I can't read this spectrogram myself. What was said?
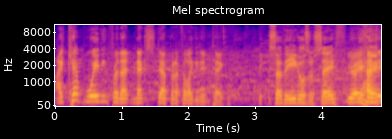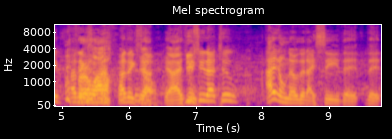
I kept waiting for that next step, and I feel like he didn't take it. So the Eagles are safe. Yeah, yeah, I think, I for a so. while. I think so. Yeah, yeah I Do you see that too? I don't know that I see that that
